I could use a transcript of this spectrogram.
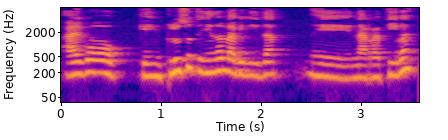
algo que incluso teniendo la habilidad eh, narrativa,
